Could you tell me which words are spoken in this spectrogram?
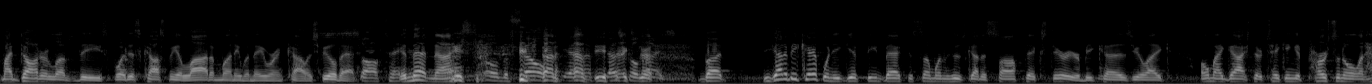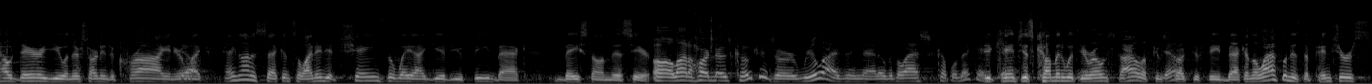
My daughter loves these. Boy, this cost me a lot of money when they were in college. Feel that? Soft hand. Isn't that nice? Oh, the felt. Yeah, the that's extra. nice. But you got to be careful when you give feedback to someone who's got a soft exterior because you're like, oh my gosh, they're taking it personal and how dare you? And they're starting to cry. And you're Yeah. like, hang on a second. So I need to change the way I give you feedback based on this here. Oh, a lot of hard-nosed coaches are realizing that over the last couple of decades. You can't just come in with your own style of constructive feedback. And the last one is the pinchers.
